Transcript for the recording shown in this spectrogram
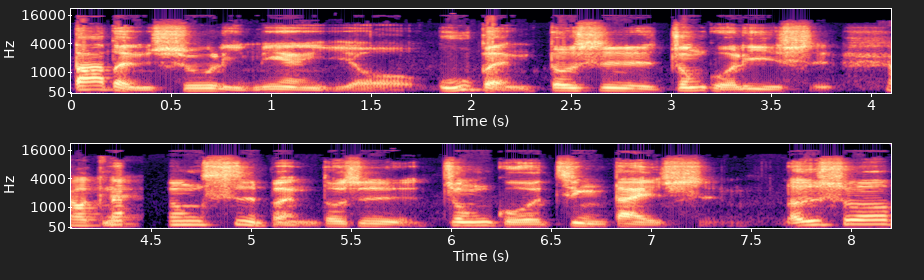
八本书里面有五本都是中国历史那中四本都是中国近代史。老师说，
